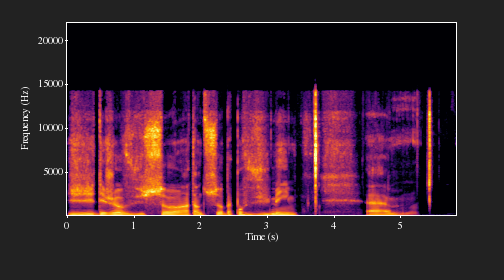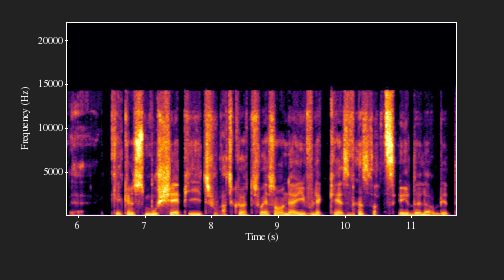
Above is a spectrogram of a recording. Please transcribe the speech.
j'ai déjà vu ça, entendu ça, ben pas vu, mais euh, euh, quelqu'un se mouchait, puis en tout cas, tu voyais son œil, il voulait quasiment sortir de l'orbite.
